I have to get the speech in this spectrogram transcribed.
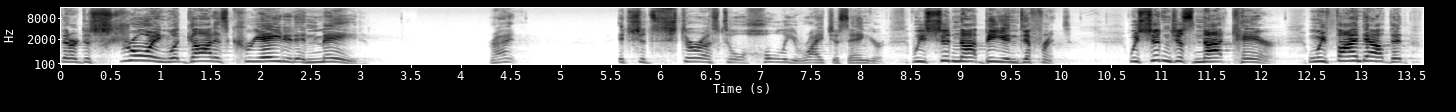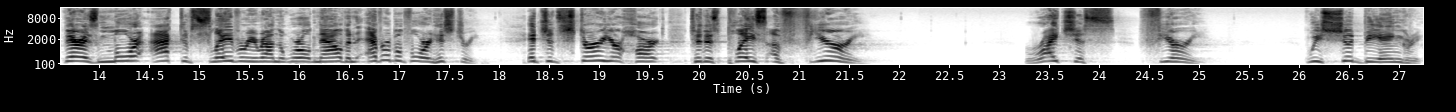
that are destroying what God has created and made, right? It should stir us to a holy, righteous anger. We should not be indifferent. We shouldn't just not care. When we find out that there is more active slavery around the world now than ever before in history, it should stir your heart to this place of fury, righteous fury. We should be angry.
